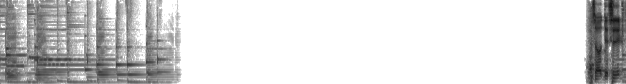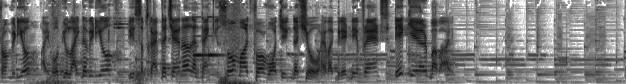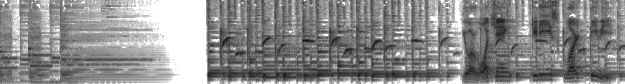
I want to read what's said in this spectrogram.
So this is it from video. I hope you like the video. Please subscribe the channel and thank you so much for watching the show. Have a great day friends. Take care. Bye bye. You are watching Kidiez World TV.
